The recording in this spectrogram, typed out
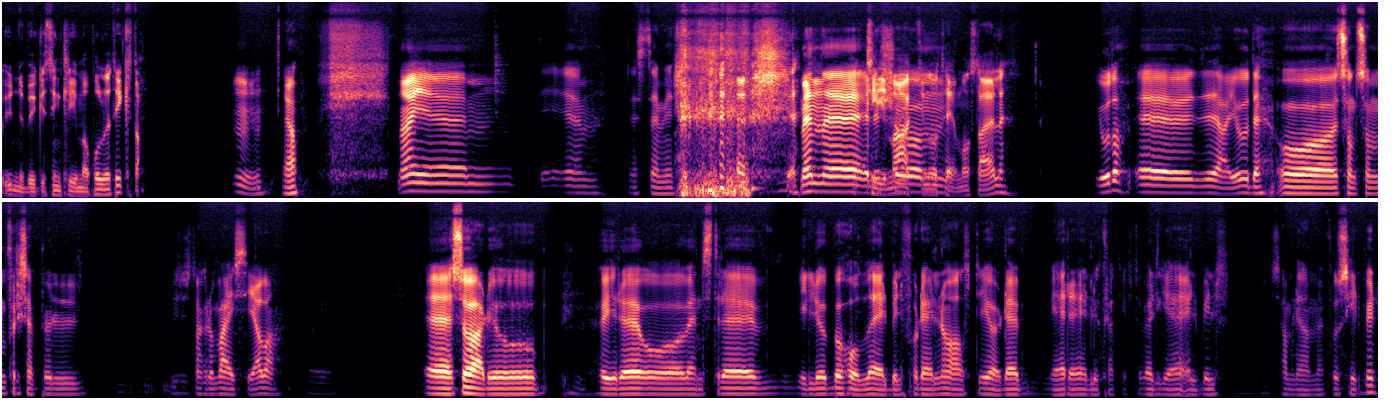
underbygge sin klimapolitikk. da. Mm, ja. Nei, uh, det, det, stemmer. Men Klima er ikke noe tema hos deg, eller? Jo da, det er jo det. Og sånn som for eksempel Hvis vi snakker om veisida, da. så er det jo Høyre og Venstre vil jo beholde elbilfordelen og alltid gjøre det mer lukrativt å velge elbil sammenlignet med fossilbil.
